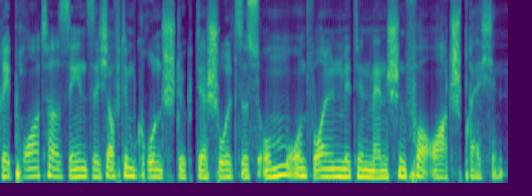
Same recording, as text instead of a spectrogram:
Reporter sehen sich auf dem Grundstück der Schulzes um und wollen mit den Menschen vor Ort sprechen.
